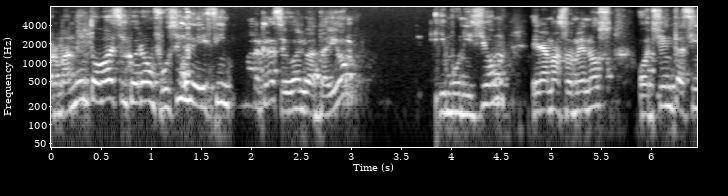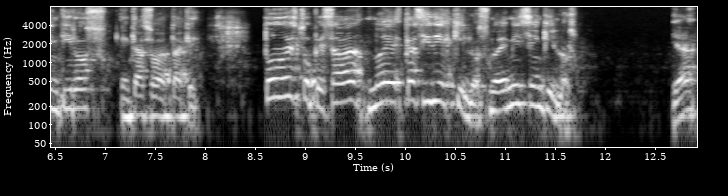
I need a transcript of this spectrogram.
Armamento básico era un fusil de distintas marcas, según el batallón, y munición era más o menos 80-100 tiros en caso de ataque. Todo esto pesaba casi 10 kilos, 9.100 kilos. ¿ya?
